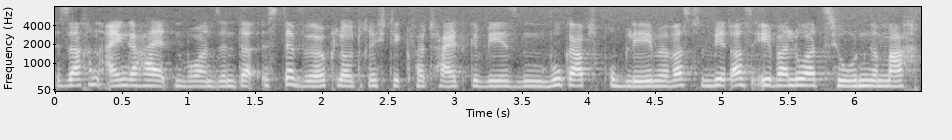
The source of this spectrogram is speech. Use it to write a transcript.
Sachen eingehalten worden sind. Da ist der Workload richtig verteilt gewesen? Wo gab es Probleme? Was wird aus Evaluationen gemacht?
